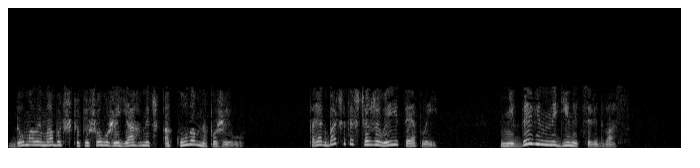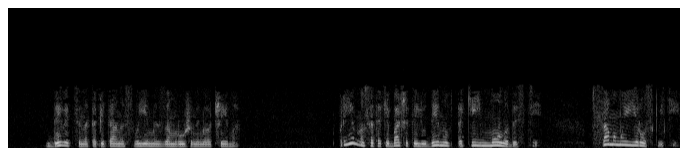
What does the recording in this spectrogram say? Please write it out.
Думали, мабуть, що пішов уже ягнич акулам на поживу. Та, як бачите, ще живий і теплий. Ніде він не дінеться від вас дивиться на капітана своїми замруженими очима. Приємно все-таки бачити людину в такій молодості, в самому її розквіті.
